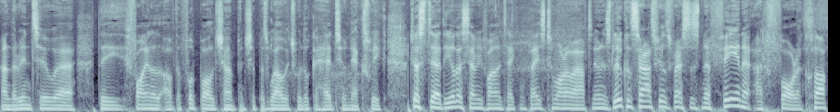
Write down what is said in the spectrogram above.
and they're into uh, the final of the football championship as well, which we'll look ahead to next week. Just uh, the other semi final taking place tomorrow afternoon is Lucan Sarsfields versus Na Fianna at four o'clock.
